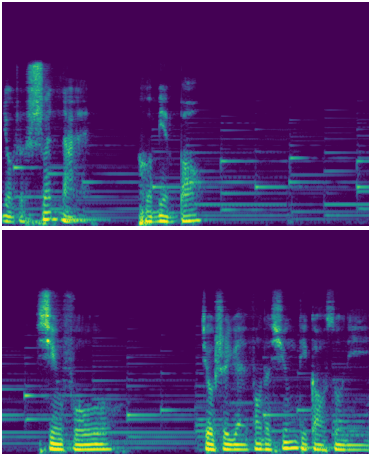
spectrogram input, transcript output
有着酸奶和面包。幸福就是远方的兄弟告诉你，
